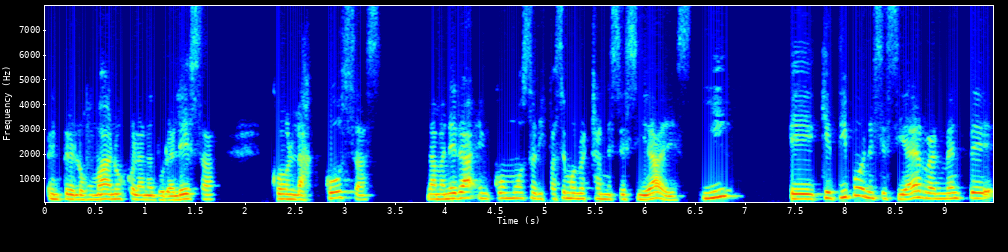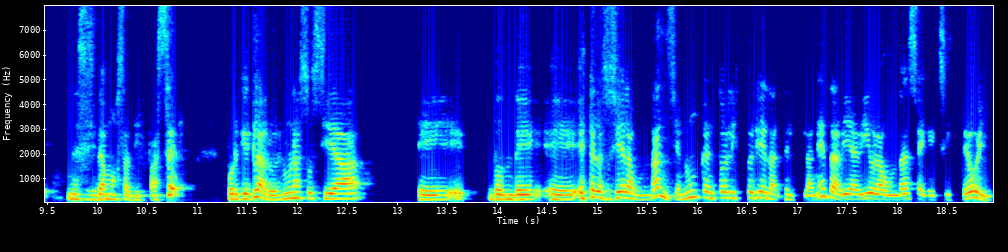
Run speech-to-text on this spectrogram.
entre los humanos con la naturaleza, con las cosas, la manera en cómo satisfacemos nuestras necesidades y eh, qué tipo de necesidades realmente necesitamos satisfacer. Porque claro, en una sociedad eh, donde eh, esta es la sociedad de la abundancia, nunca en toda la historia del planeta había habido la abundancia que existe hoy.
